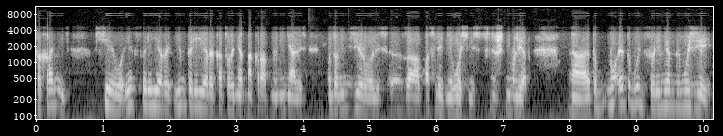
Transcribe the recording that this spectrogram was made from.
сохранить все его экстерьеры, интерьеры, которые неоднократно менялись, модернизировались за последние 80 с лишним лет. Это, но это будет современный музей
